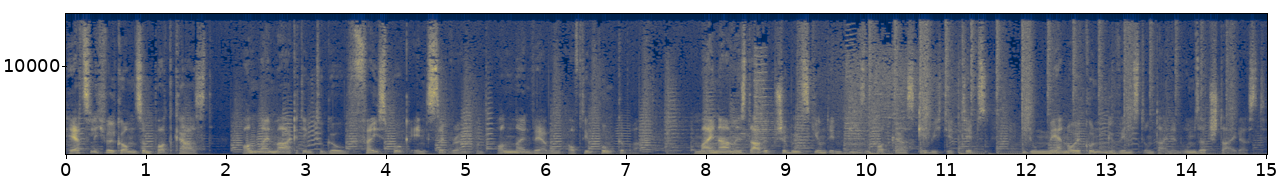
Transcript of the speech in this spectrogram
Herzlich willkommen zum Podcast Online Marketing to Go, Facebook, Instagram und Online-Werbung auf den Punkt gebracht. Mein Name ist David Pschibilski und in diesem Podcast gebe ich dir Tipps, wie du mehr Neukunden gewinnst und deinen Umsatz steigerst.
